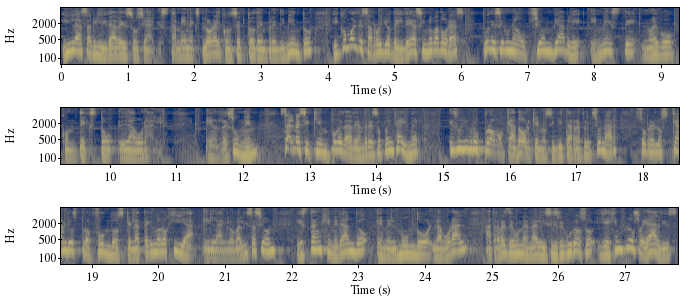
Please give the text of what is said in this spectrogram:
y las habilidades sociales. También explora el concepto de emprendimiento y cómo el desarrollo de ideas innovadoras puede ser una opción viable en este nuevo contexto laboral. En resumen, Sálvese quien pueda de Andrés Oppenheimer es un libro provocador que nos invita a reflexionar sobre los cambios profundos que la tecnología y la globalización están generando en el mundo laboral a través de un análisis riguroso y ejemplos reales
